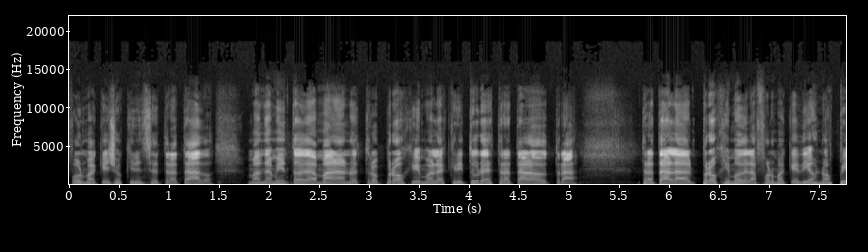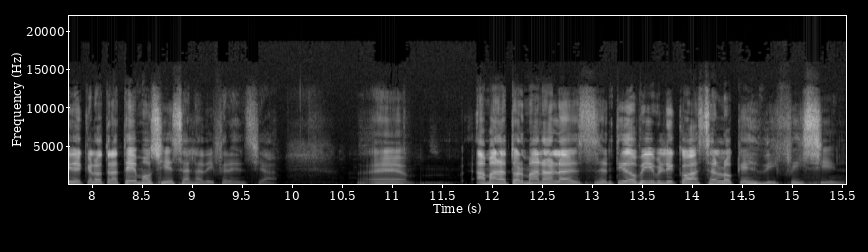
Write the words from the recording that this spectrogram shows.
forma que ellos quieren ser tratados. Mandamiento de amar a nuestro prójimo, la escritura es tratar al prójimo de la forma que Dios nos pide que lo tratemos y esa es la diferencia. Eh, amar a tu hermano en el sentido bíblico, hacer lo que es difícil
